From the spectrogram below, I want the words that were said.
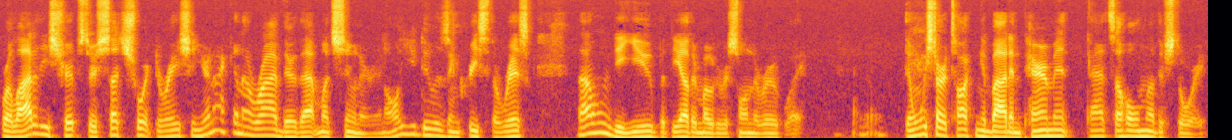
For a lot of these trips, there's such short duration, you're not going to arrive there that much sooner. And all you do is increase the risk, not only to you, but the other motorists on the roadway. Then when we start talking about impairment, that's a whole nother story.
